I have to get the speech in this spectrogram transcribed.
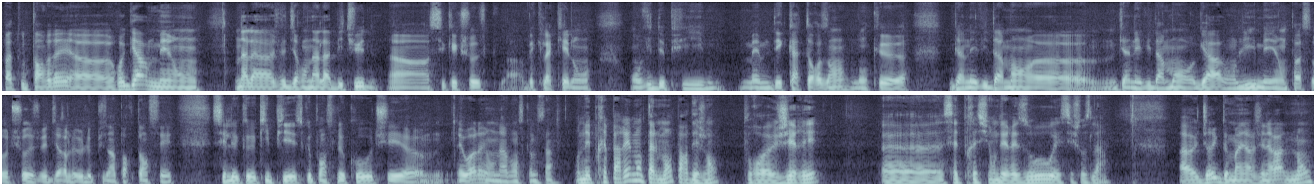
pas tout le temps vrai. Euh, regarde, mais on, a la, je veux dire, on a l'habitude. C'est quelque chose avec laquelle on, vit depuis même des 14 ans. Donc, bien, évidemment, bien évidemment, on regarde, on lit, mais on passe à autre chose. Je veux dire, le, plus important, c'est, c'est le coéquipier, ce que pense le coach. Et, voilà, et on avance comme ça. On est préparé mentalement par des gens pour gérer cette pression des réseaux et ces choses-là? Ah, je dirais que de manière générale, non.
